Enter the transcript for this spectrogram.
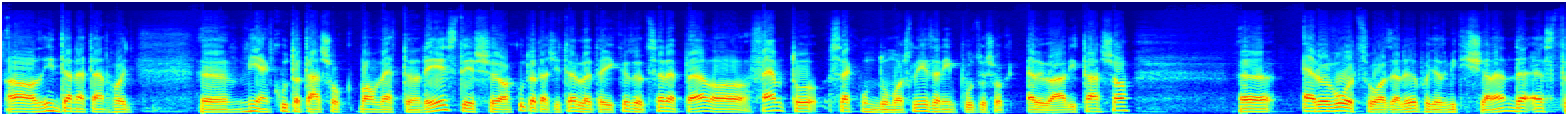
az interneten, hogy milyen kutatásokban vett ön részt, és a kutatási területei között szerepel a femtoszekundumos lézerimpulzusok előállítása. Erről volt szó az előbb, hogy ez mit is jelent, de ezt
